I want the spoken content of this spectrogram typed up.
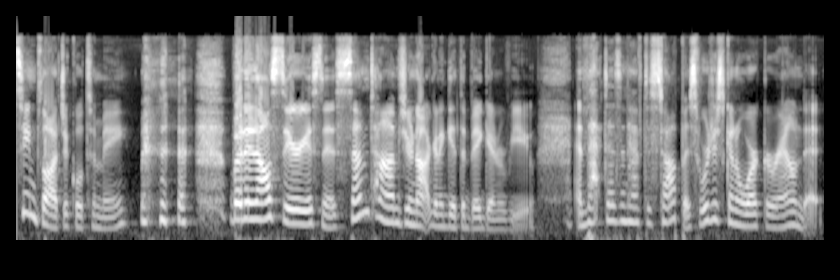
Seems logical to me. but in all seriousness, sometimes you're not going to get the big interview. And that doesn't have to stop us. We're just going to work around it.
